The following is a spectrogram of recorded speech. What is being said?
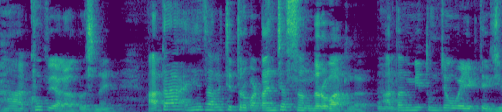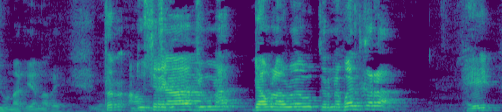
हा खूप वेगळा प्रश्न आहे. आता हे झालं चित्रपटांच्या संदर्भातलं. आता मी तुमच्या वैयक्तिक जीवनात येणार आहे. तर दुसऱ्याच्या आमच्या- जीवनात डावळावळ करणं बंद करा. हे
